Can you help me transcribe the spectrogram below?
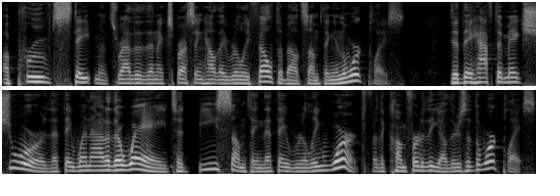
approved statements rather than expressing how they really felt about something in the workplace? Did they have to make sure that they went out of their way to be something that they really weren't for the comfort of the others at the workplace?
